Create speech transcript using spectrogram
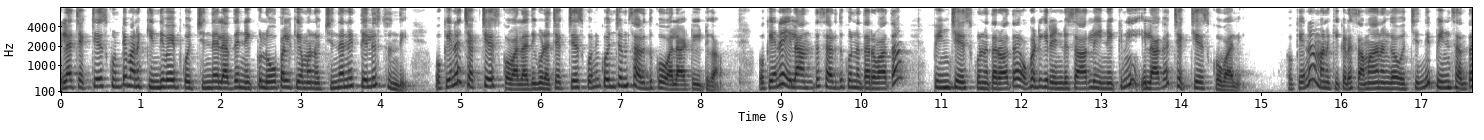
ఇలా చెక్ చేసుకుంటే మనకి కింది వైపుకి వచ్చిందా లేకపోతే నెక్ లోపలికి ఏమైనా వచ్చిందా అనేది తెలుస్తుంది. ఓకేనా? చెక్ చేసుకోవాలి. అది కూడా చెక్ చేసుకొని కొంచెం సర్దుకోవాలి అటు ఇటుగా. ఓకేనా? ఇలా అంతా సర్దుకున్న తర్వాత పిన్ చేసుకున్న తర్వాత ఒకటికి రెండు సార్లు ఈ నెక్ని ఇలాగ చెక్ చేసుకోవాలి. ఓకేనా? మనకి ఇక్కడ సమానంగా వచ్చింది. పిన్స్ అంతా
